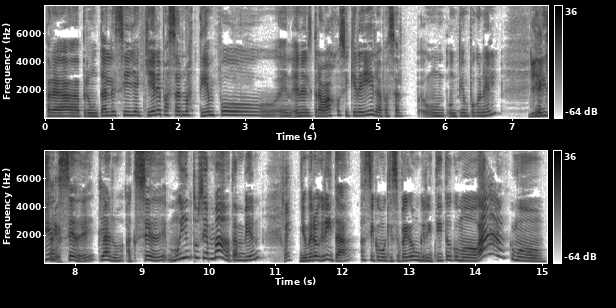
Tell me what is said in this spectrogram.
para preguntarle si ella quiere pasar más tiempo en, en el trabajo, si quiere ir a pasar un, un tiempo con él. Y, accede, claro, accede, muy entusiasmada también. ¿Sí? Y Homero grita, así como que se pega un gritito como ¡ah! como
